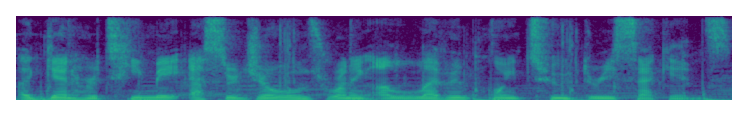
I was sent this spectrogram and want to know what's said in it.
again her teammate Esther Jones, running 11.23 seconds.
